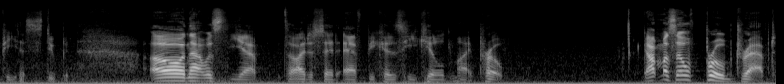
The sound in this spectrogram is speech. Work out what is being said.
being stupid. Oh, and that was, yeah. So I just said F because he killed my probe. Got myself probe trapped.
